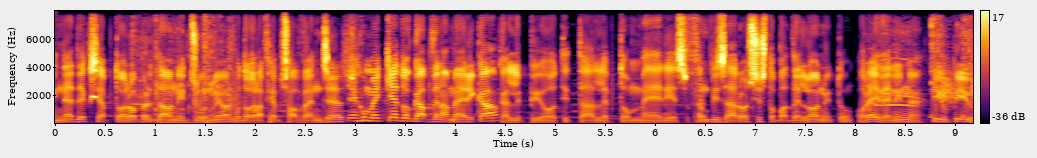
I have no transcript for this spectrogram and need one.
Συνέντευξη από τον Robert Downey Jr. Φωτογραφία από τους Avengers. Και έχουμε και τον Captain America. Καλή ποιότητα, λεπτομέρειες. Φαίνουν πιζαρώσει στο παντελόνι του. Ωραία δεν είναι; Πιου πιου.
